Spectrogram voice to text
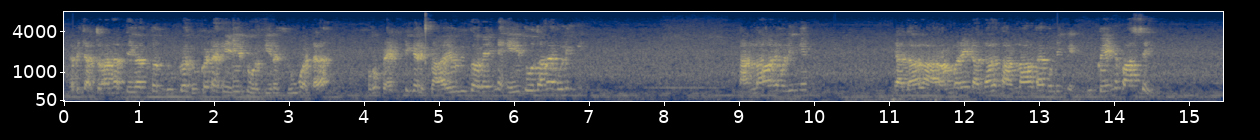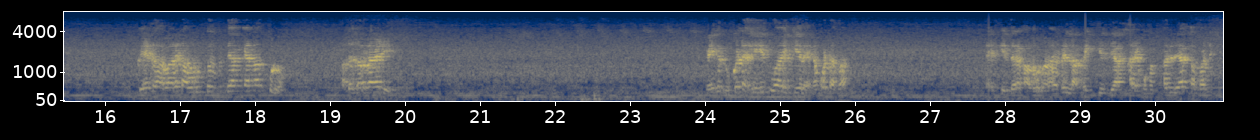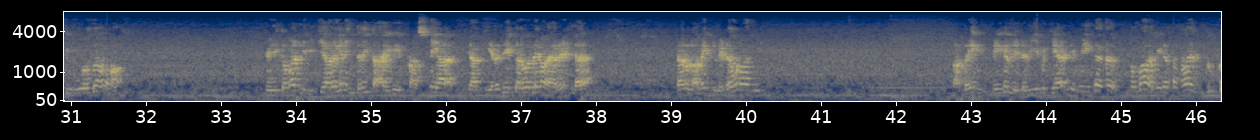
අපි චතුරාර්ය සත්‍ය ගත්තොත් දුක දුකට හේතුව කියලා කිව්වට ඔක ප්‍රැක්ටිකලි ප්‍රායෝගිකව වෙන්නේ හේතුව තමයි මුලින් ඉන්නේ. තණ්හාවනේ මුලින් එන්නේ. යදාල ආරම්භණයට අදාළ තණ්හාව තමයි මුලින් එන්නේ. දුක එන්නේ පස්සේ. දුකේට සමහරට අවුරුද්දක් දෙයක් යන්නත් පුළුවන්. අද කරන වැඩි. මේක දුකට හේතුවයි කියලා එනකොටම ඒ කිදර කවුරුහරි ළමෙක් දෙයක් හරි මොකක් හරි දෙයක් තමයි කිව්වොත් ගන්නවා. මේකම නිවිති අරගෙන හිත හිත ආයේ ප්‍රශ්නේ යා කියන දේ කරලා දෙනවා ඇරෙන්න. දැන් ළමෙක් ලෙඩ වුණා කියන්නේ. ළමයි මේක ලෙඩවීම කියන්නේ මේක තමයි මේක තමයි දුක.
